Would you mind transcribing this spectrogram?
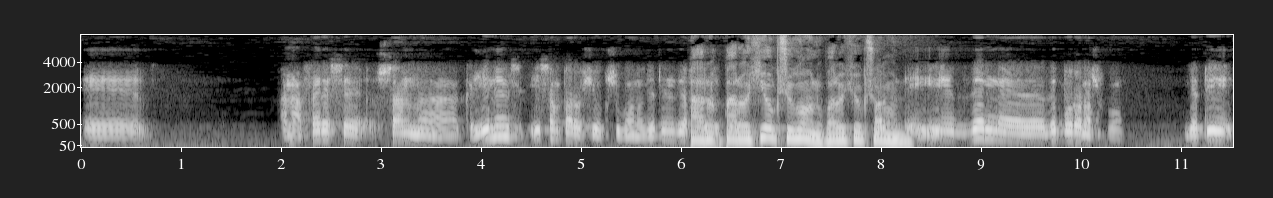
Ε, αναφέρεσαι σαν α, κλίνες ή σαν παροχή οξυγόνου, γιατί είναι Παρο, διαφορετικό. παροχή οξυγόνου, παροχή οξυγόνου. Ε, δεν, ε, δεν μπορώ να σου πω. Γιατί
